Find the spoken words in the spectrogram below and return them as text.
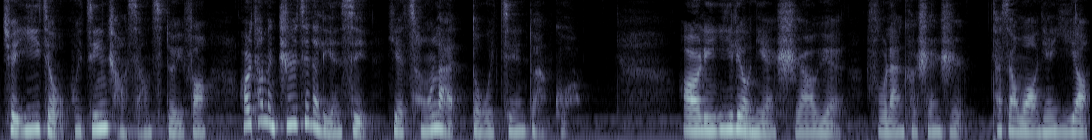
却依旧会经常想起对方，而他们之间的联系也从来都未间断过。二零一六年十二月，弗兰克生日。他像往年一样，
